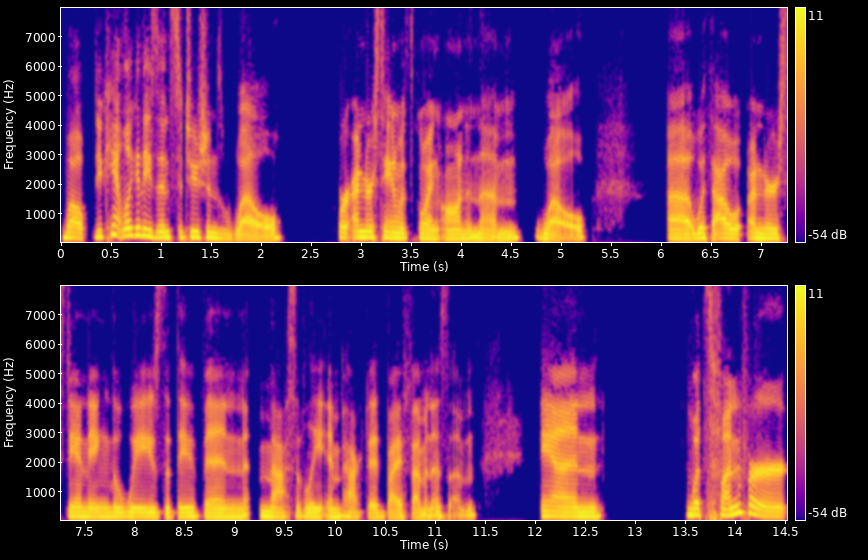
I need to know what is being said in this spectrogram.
well, you can't look at these institutions well or understand what's going on in them well uh, without understanding the ways that they've been massively impacted by feminism. And what's fun for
